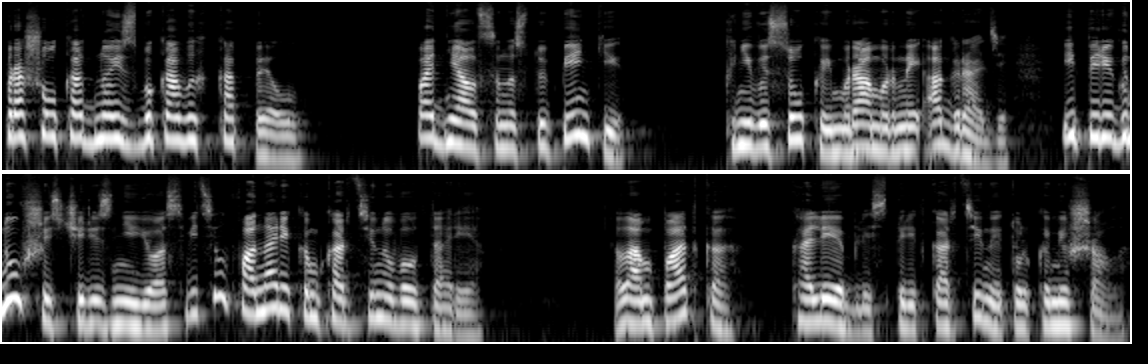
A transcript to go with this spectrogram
прошел к одной из боковых капелл, поднялся на ступеньки к невысокой мраморной ограде и, перегнувшись через нее, осветил фонариком картину в алтаре. Лампадка, колеблясь перед картиной, только мешала.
